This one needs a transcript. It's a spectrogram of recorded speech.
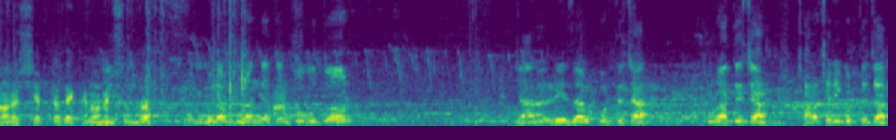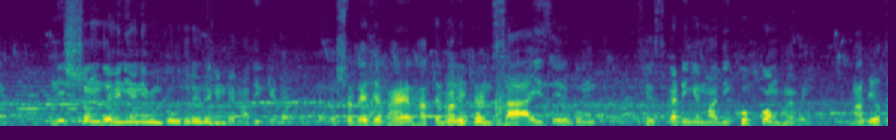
নরের শেপটা দেখেন অনেক সুন্দর। এগুলা পুরান জাতের কবুতর। যারা রেজাল্ট করতে চান পুরাতে চান ছাড়াছাড়ি করতে চান নিঃসন্দেহে নিয়ে নেবেন কবুতর। দেখেন ভাই মাদির কেটা দর্শক এই যে ভাইয়ের হাতে মাদিটা এরকম সাইজ এরকম ফেস কাটিং এর মাদি খুব কম হয় ভাই। মাদি অত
